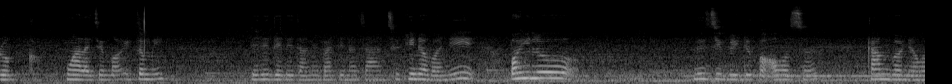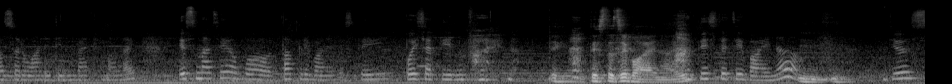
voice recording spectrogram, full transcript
रोक उहाँलाई चाहिँ म एकदमै धेरै धेरै धन्यवाद दिन चाहन्छु किनभने पहिलो म्युजिक भिडियोको अवसर काम गर्ने अवसर उहाँले दिनुभएको थियो मलाई। यसमा चाहिँ अब तपाईँले भने जस्तै पैसा तिर्नु परेन। त्यस्तो चाहिँ भएन त्यस्तो चाहिँ भएन। जस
